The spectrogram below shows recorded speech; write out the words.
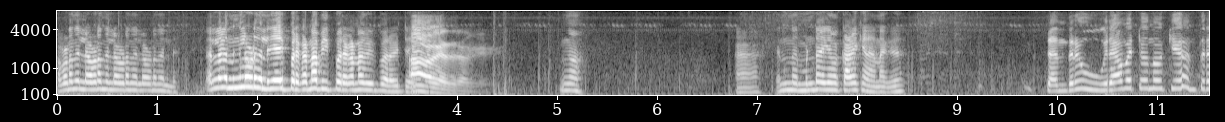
അവിടെ നില്ല അവിടെ നില്ല അവിടെ നില്ല അവിടെ നില്ല. അല്ല നിങ്ങൾ ഇവിടെ നില്ല. ഞാൻ ഇപ്പൊ കണ്ണാ പീപ്പര കണ്ണാ പീപ്പര വിട്ട് എന്ന് മിണ്ടാക്കി കഴിക്കണം എനക്ക്? ചന്ദ്ര ഊരാൻ പറ്റുമോ നോക്കിയോ ചന്ദ്ര?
